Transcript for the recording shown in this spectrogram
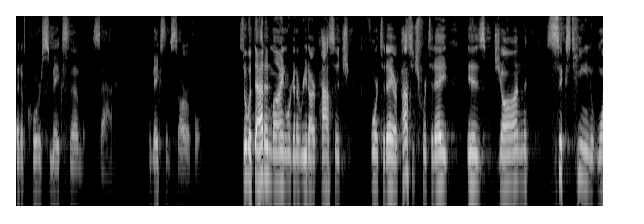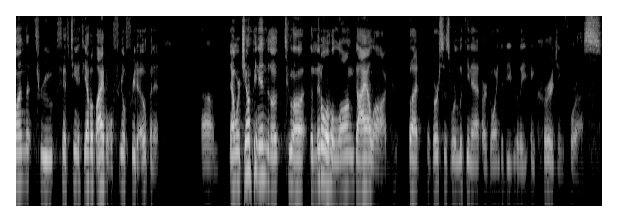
it of course makes them sad. It makes them sorrowful. So, with that in mind, we're going to read our passage for today. Our passage for today is John 16, 1 through 15. If you have a Bible, feel free to open it. Um, now we're jumping into the, to a, the middle of a long dialogue, but the verses we're looking at are going to be really encouraging for us.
